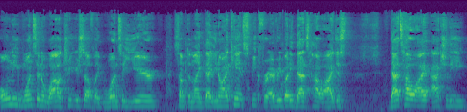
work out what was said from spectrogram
Only once in a while, treat yourself like once a year, something like that. You know, I can't speak for everybody. That's how I just that's how I actually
